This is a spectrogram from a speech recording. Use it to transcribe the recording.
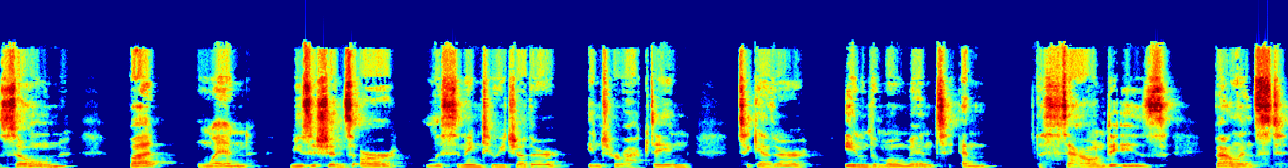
zone. But when musicians are listening to each other, interacting together in the moment, and the sound is balanced,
